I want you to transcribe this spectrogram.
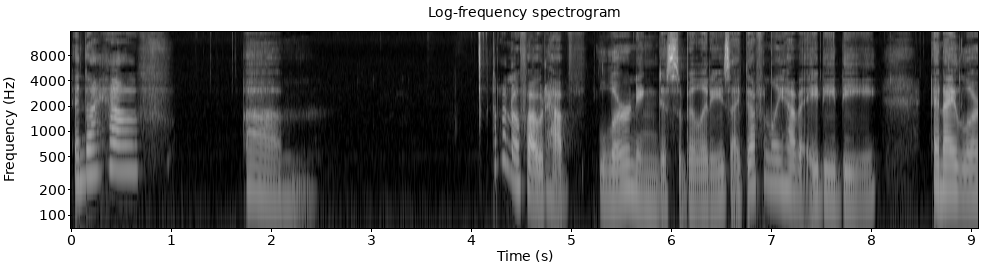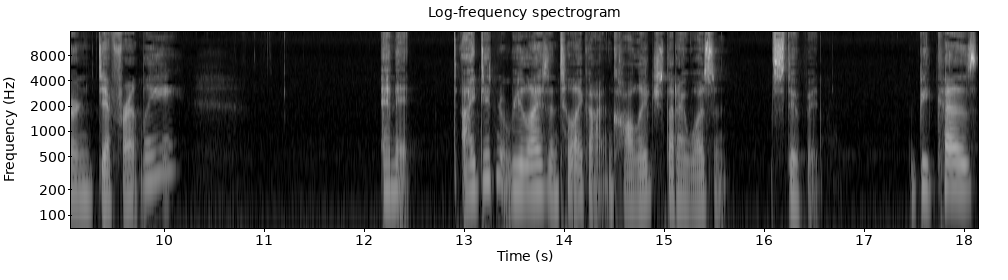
And I have, um, I don't know if I would have learning disabilities. I definitely have ADD and I learn differently. And it, I didn't realize until I got in college that I wasn't stupid because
